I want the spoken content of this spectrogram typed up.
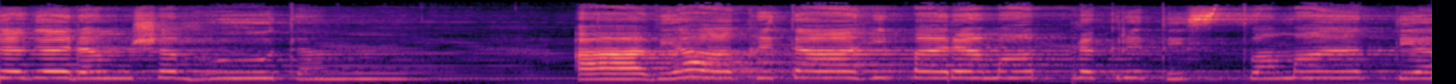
जगदंशभूतम् आव्याकृता हि परमा प्रकृतिस्त्वमद्य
